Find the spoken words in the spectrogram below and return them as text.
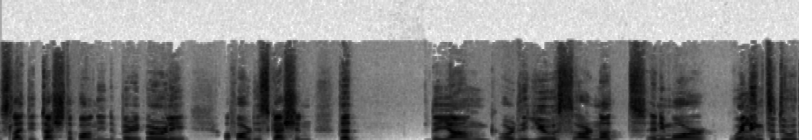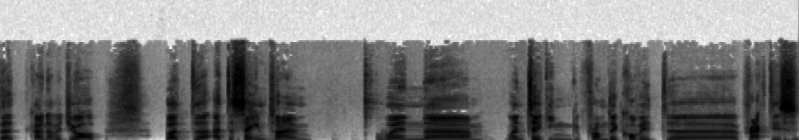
slightly touched upon in the very early of our discussion that the young or the youth are not anymore willing to do that kind of a job. But uh, at the same time, when um, when taking from the COVID uh, practice,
